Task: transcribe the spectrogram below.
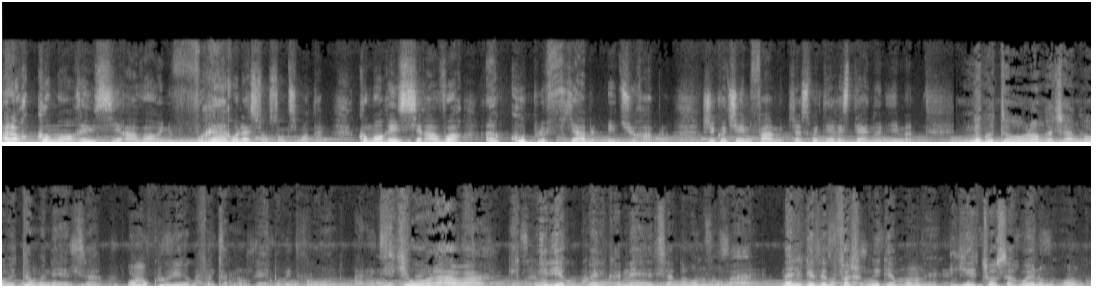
Alors comment réussir à avoir une vraie relation sentimentale? Comment réussir à avoir un couple fiable et durable? J'ai coaché une femme qui a souhaité rester anonyme. narigeze gufasha umwigeme umwe igihe cyose ahuye n'umuhungu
